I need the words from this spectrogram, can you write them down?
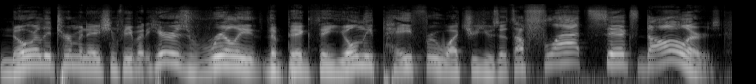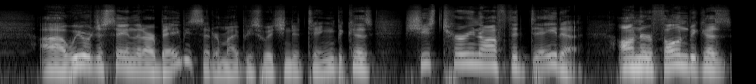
no early termination fee, but here's really the big thing you only pay for what you use. It's a flat $6. Uh, we were just saying that our babysitter might be switching to Ting because she's turning off the data on her phone because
